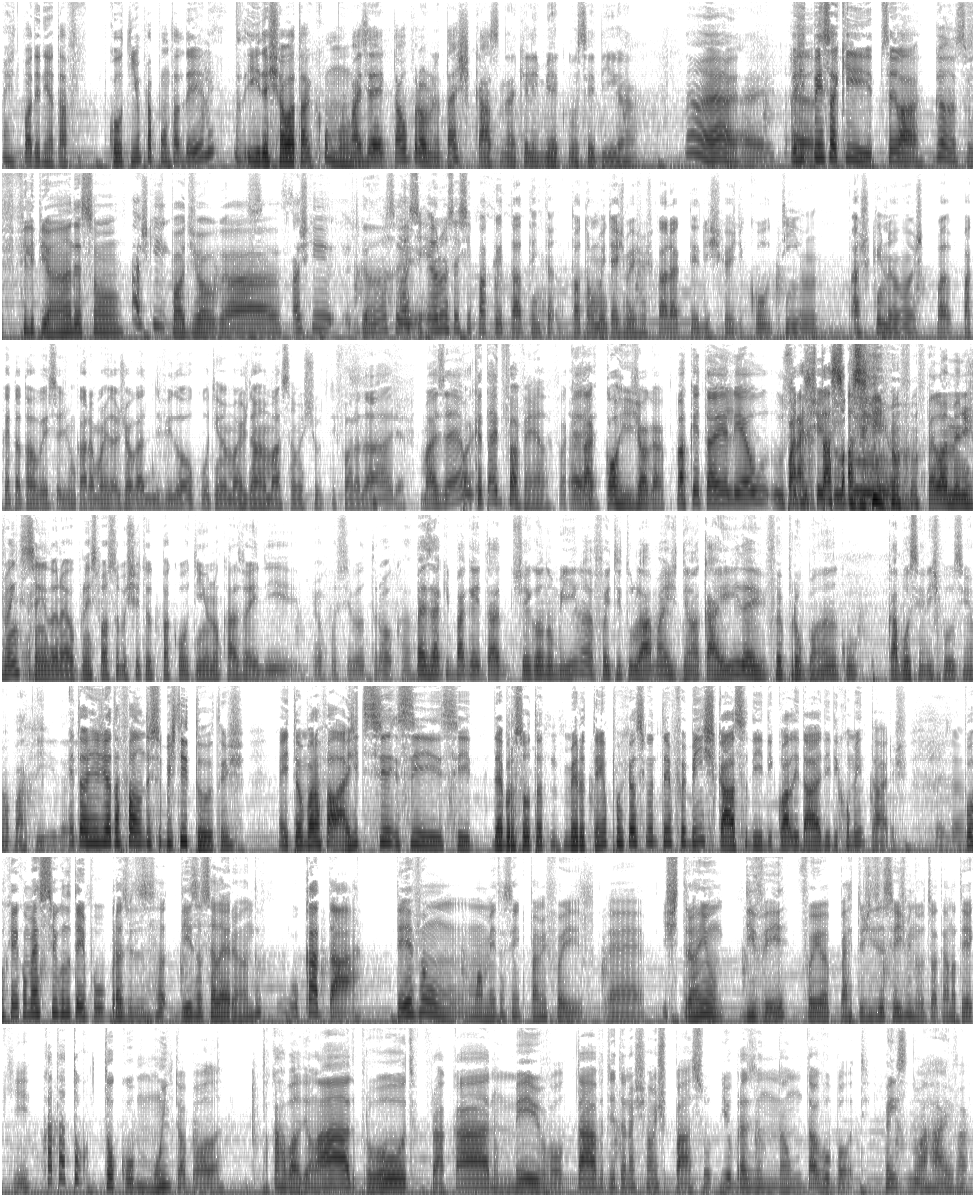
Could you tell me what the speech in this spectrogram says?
a gente pode adiantar Coutinho pra ponta dele e deixar o ataque comum. Mas é que tá o problema, tá escasso, né? Aquele meia que você diga. Não, é. É, A gente É. pensa que, sei lá, Ganso. Felipe Anderson Acho que. pode jogar. Acho que Ganso. Assim, eu não sei se Paquetá tem totalmente as mesmas características de Coutinho. Acho que não. Acho que Pa- Paquetá talvez seja um cara mais da jogada individual. Coutinho é mais da armação e chute de fora da área. Mas é. o- Paquetá é de favela. Paquetá É. corre e joga. Paquetá, ele é o, o Parece que tá substituto. sozinho. Pelo menos vencendo, né? O principal substituto pra Coutinho, no caso aí de uma possível troca. Apesar que Paquetá chegou no Milan, foi titular, mas deu uma caída e foi pro banco. Acabou sendo expulso em uma partida. Então a gente já tá falando dos substitutos. Então bora falar. A gente se, se, se debruçou tanto no primeiro tempo porque o segundo tempo foi bem escasso de, de qualidade e de comentários. Pois é. Porque começa o segundo tempo o Brasil desa- desacelerando. O Catar teve um, um momento assim que pra mim foi é, estranho de ver. Foi perto dos 16 minutos, até anotei aqui. O Catar to- tocou muito a bola. Tocava a bola de um lado, pro outro, pra cá, no meio, voltava, tentando achar um espaço e o Brasil não dava o bote. Pense numa raiva.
